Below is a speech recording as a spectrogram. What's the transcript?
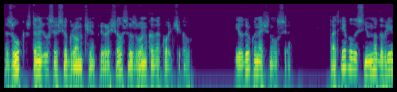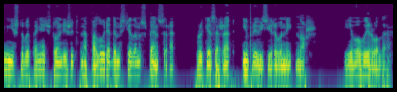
Звук становился все громче, превращался в звон колокольчиков. И вдруг он очнулся. Потребовалось немного времени, чтобы понять, что он лежит на полу рядом с телом Спенсера. В руке зажат импровизированный нож. Его вырвало.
